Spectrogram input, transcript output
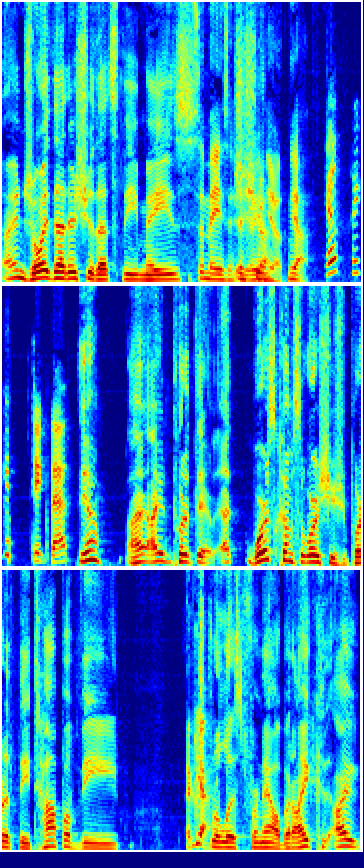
I enjoyed that issue. That's the maze. it's a maze issue. Issue. Yeah. Yeah. yeah. Yeah, I could dig that. Yeah, I, I'd put it there. At worst comes to worst, you should put it at the top of the extra Yeah. list for now. But I, I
